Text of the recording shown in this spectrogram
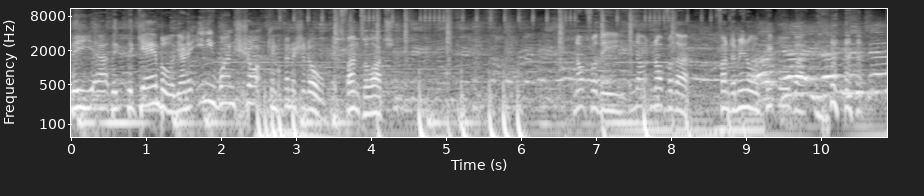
the uh, the, the gamble. You know, any one shot can finish it all. It's fun to watch. Not for the not not for the fundamental people, but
